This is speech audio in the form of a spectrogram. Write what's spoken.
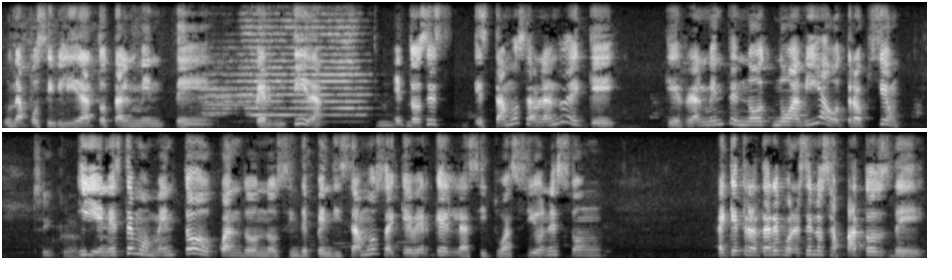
una posibilidad totalmente permitida. Entonces, estamos hablando de que, que realmente no, no había otra opción. Y en este momento, cuando nos independizamos, hay que ver que las situaciones son, hay que tratar de ponerse en los zapatos de,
